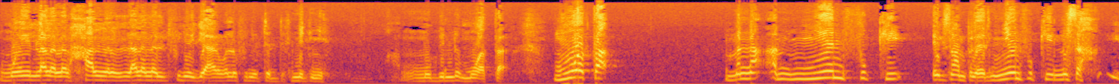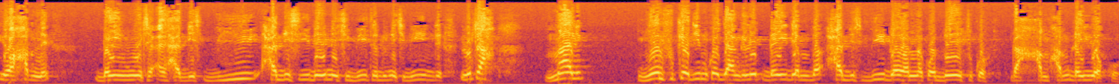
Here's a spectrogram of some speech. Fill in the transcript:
mooy lalalal xàllal lalalal fu ñu jaar wala fu ñu tëdd nit ñi mu bind muwatta muwatta mën na am ñeen fukki exemplaire ñeen fukki nu sax yoo xam ne day wuute ay xadis bii xadis yi day ne ci bii te du ne ci bii lu tax Malik ñeen fukkeet yi mu ko jàng lépp day dem ba xadis bii doyoon na ko doyatu ko ndax xam-xam day yokku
